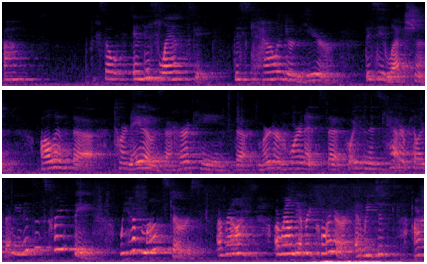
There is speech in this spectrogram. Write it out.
Um, so, in this landscape, this calendar year, this election, all of the tornadoes, the hurricanes, the murder hornets, the poisonous caterpillars. I mean, it's just crazy. We have monsters around around every corner, and we just are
